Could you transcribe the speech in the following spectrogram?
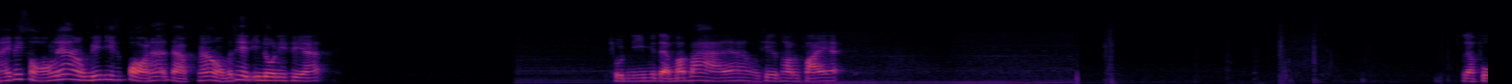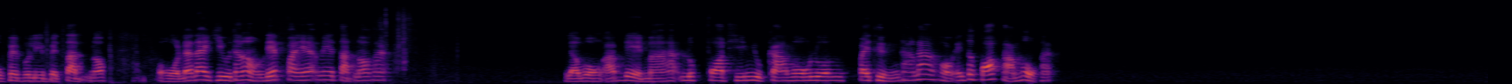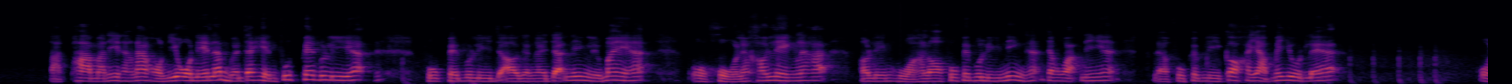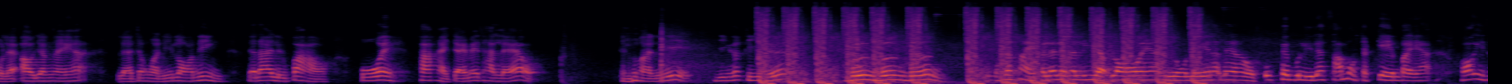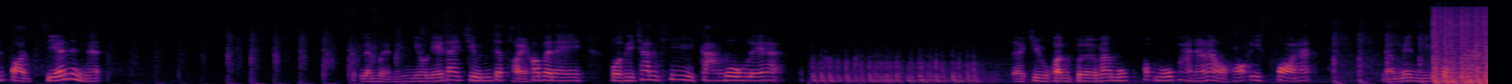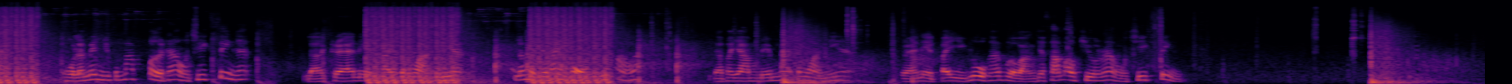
ายไปสองเนี่ยของบีทีสปอร์ตฮะจากหน้าของประเทศอินโดนีเซีย ชุดนี้มีแต่บ้าๆแล้วของเทียร์ทอนไฟท์อะแล้วฟุกเพชรบุรีไปตัดน็อก โอ้โหแล้วได้คิวทั้งของเดฟไปฮะ ไม่ตัดน็อกฮะ แล้ววงอัปเดตมาฮะ ลุกฟอร์ทีมอยู่กลางวงรวมไปถึงทางด้านของ Enter Force 36ฮะ ตัดภาพมาที่ทางด้านของดีโอเนสแล้วเหมือนจะเห็นฟุตเพชรบุรีฮะฟุตเพชรบุรีจะเอายังไงจะนิ่งหรือไม่ฮะ โอ้โห แล้วเขาเลงแล้วครับเขาเลงหัวรอฟุกเพชรบุรีนิ่งฮะจังหวะนี้ฮะแล้วฟุกเพชรบุรีก็ขยับไม่หยุดเลยฮะโอ้แล้วเอายังไงฮะ แล้วจังหวะนี้รอนิ่งจะได้หรือเปล่า โอ้ยพักหายใจไม่ทันแล้วจังหวะนี้ยิงสักทีเถอะเบิ้งเบิ้งเบิ้งจะใส่ไปแล้วเลยก็เรียบร้อยฮะลีโอเนสได้เอาฟุกเพชรบุรีและซ้ำออกจากเกมไปฮะ พราะอีสปอร์ตเสียหนึ่งฮะแล้วเหมือนนิวเนสได้คิวนี้จะถอยเข้าไปในโพซิชันที่กลางวงเลยฮะแต่คิวคอนเฟิร์มฮะมุกมูผ่านทางด้าของฮอกอีสปอร์ตฮะแล้วเม่นยิงคมมากฮะโอ้แล้วเม่นยิงคมมากเปิดทางของชิคซิงฮะแล้วแกรนเนตไปจังหวะนี้แล้วเหมือนจะได้ของหรือเปล่าฮะแล้วพยายามเมมฮะจังหวะนี้แกรนเนตไปอีกลูกฮะเผื่อหวังจะซ้ำเอาคิวทางด้าของชิคซิง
